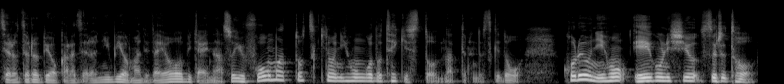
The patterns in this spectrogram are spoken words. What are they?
00秒から02秒までだよみたいなそういうフォーマット付きの日本語のテキストになってるんですけどこれを日本英語にしようとすると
